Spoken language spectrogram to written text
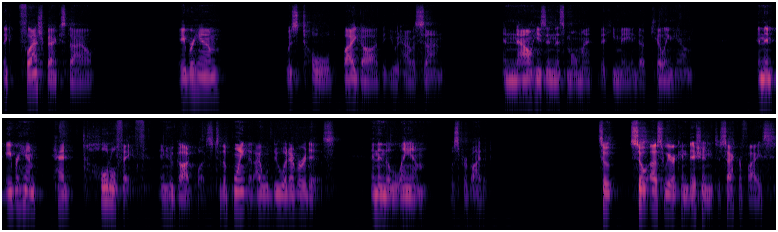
Like flashback style, Abraham was told by God that you would have a son, and now he's in this moment that he may end up killing him. And then Abraham had total faith in who God was, to the point that I will do whatever it is. And then the lamb was provided. So, so us, we are conditioned to sacrifice.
